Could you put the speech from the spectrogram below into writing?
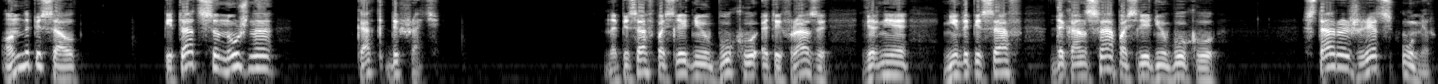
Он написал «Питаться нужно, как дышать». Написав последнюю букву этой фразы, вернее, не дописав до конца последнюю букву, старый жрец умер.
